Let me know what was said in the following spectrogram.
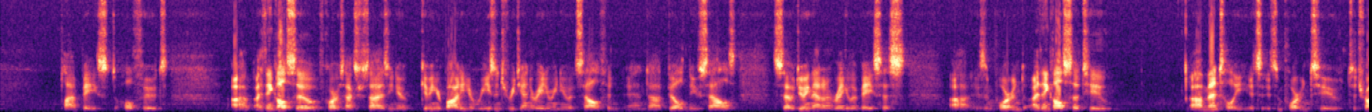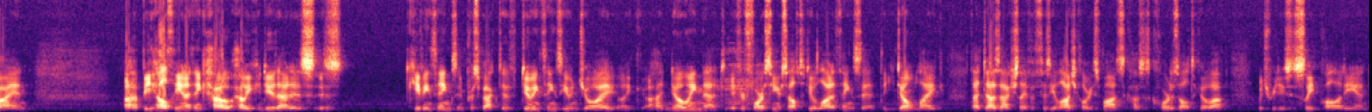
plant-based, whole foods. Uh, I think also, of course, exercise, you know, giving your body a reason to regenerate and renew itself and, and uh, build new cells. So doing that on a regular basis uh, is important. I think also, too, uh, mentally, it's, it's important to, to try and uh, be healthy. And I think how, how you can do that is, is keeping things in perspective, doing things you enjoy, like uh, knowing that if you're forcing yourself to do a lot of things that, that you don't like, that does actually have a physiological response causes cortisol to go up, which reduces sleep quality and,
